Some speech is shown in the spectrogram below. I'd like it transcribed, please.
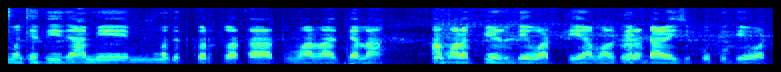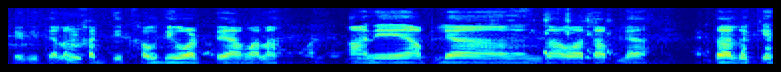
म्हणते ती आम्ही मदत करतो आता. तुम्हाला त्याला आम्हाला पेड दे वाटते. आम्हाला त्याला डाळीची पोती दे वाटते. त्याला. खाद्य खाऊ दे वाटते आम्हाला. आणि आपल्या गावात आपल्या तालुक्यात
